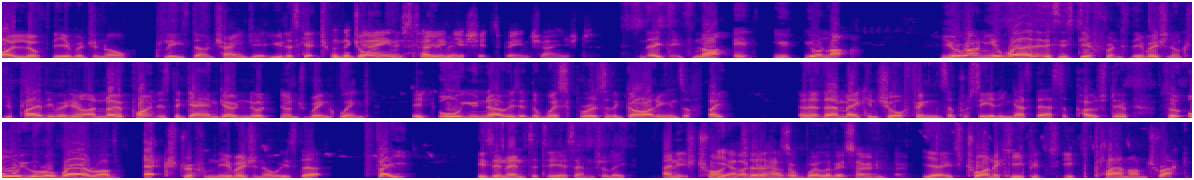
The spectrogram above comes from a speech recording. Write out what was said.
I love the original, please don't change it. You just get to But the enjoy game's telling you shit's being changed. It, it's not. It you you're not. You're only aware that this is different to the original because you played the original. At no point does the game go nudge nudge wink wink. It, all you know is that the Whisperers are the guardians of fate, and that they're making sure things are proceeding as they're supposed to. So all you're aware of, extra from the original, is that fate is an entity essentially, and it's trying to Yeah, like to it has a will of its own. yeah, it's trying to keep its its plan on track.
